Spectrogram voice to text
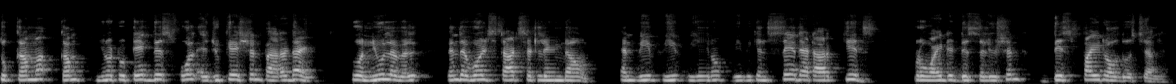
to come, come, you know, to take this whole education paradigm to a new level when the world starts settling down? And we, we, we you know, we, we can say that our kids provided this solution despite all those challenges.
